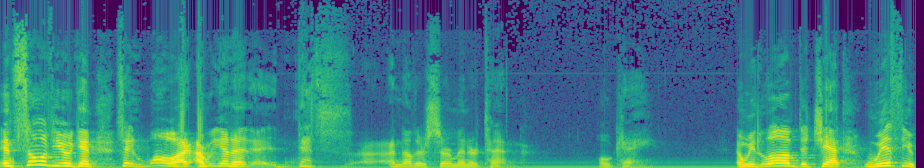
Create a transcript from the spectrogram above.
And some of you, again, saying, Whoa, are, are we going to, uh, that's another sermon or 10. Okay. And we'd love to chat with you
